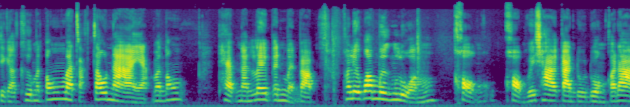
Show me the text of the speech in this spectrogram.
ริงๆอะคือมันต้องมาจากเจ้านายอะมันต้องแถบนั้นเลยเป็นเหมือนแบบเขาเรียกว่าเมืองหลวงของของวิชาการดูดวงก็ได้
